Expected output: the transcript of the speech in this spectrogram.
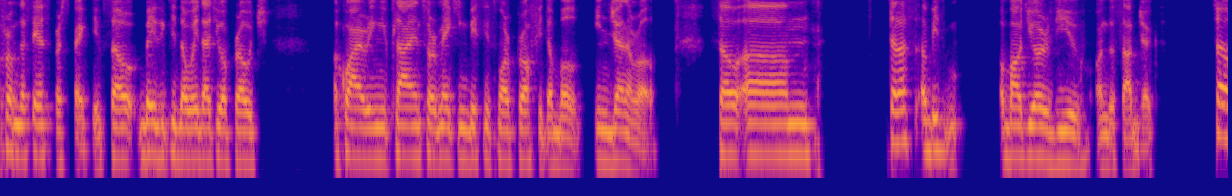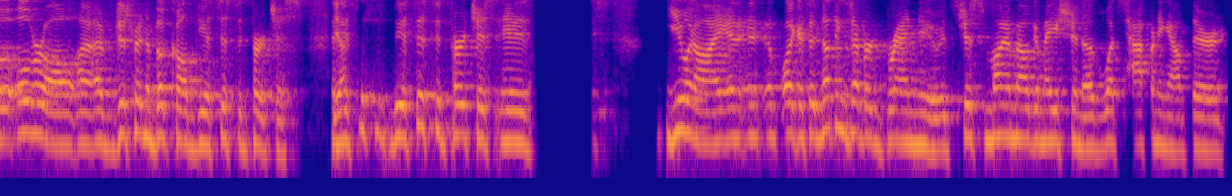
from the sales perspective. So basically, the way that you approach acquiring new clients or making business more profitable in general. So um, tell us a bit about your view on the subject. So overall, I've just written a book called The Assisted Purchase. And the, assisted, the assisted purchase is you and I, and, and, like I said, nothing's ever brand new. It's just my amalgamation of what's happening out there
